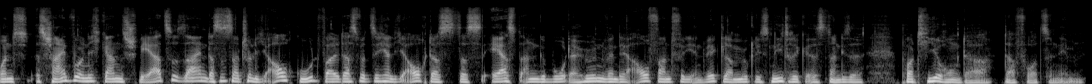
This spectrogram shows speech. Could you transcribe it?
Und es scheint wohl nicht ganz schwer zu sein. Das ist natürlich auch gut, weil das wird sicherlich auch das, das Erstangebot erhöhen, wenn der Aufwand für die Entwickler möglichst niedrig ist, dann diese Portierung da, da vorzunehmen.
